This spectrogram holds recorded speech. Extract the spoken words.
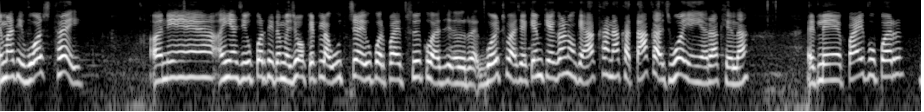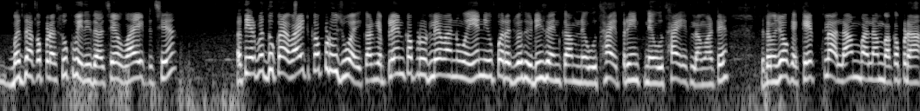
એમાંથી વોશ થઈ અને અહીંયા જે ઉપરથી તમે જો કેટલા ઊંચાઈ ઉપર પાઇપ સૂકવા ગોઠવા છે. કેમ કે ગણો કે આખા નાખા તાકા જ હોય અહીંયા રાખેલા. એટલે પાઇપ ઉપર બધા કપડાં સૂકવી દીધા છે. વ્હાઇટ છે. અત્યારે બધું કાંઈ વ્હાઇટ કપડું જ હોય, કારણ કે પ્લેન કપડું જ લેવાનું હોય. એની ઉપર જ બધું ડિઝાઇન કામ ને એવું થાય પ્રિન્ટ ને એવું થાય એટલા માટે. તમે જો કે કેટલા લાંબા લાંબા કપડાં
